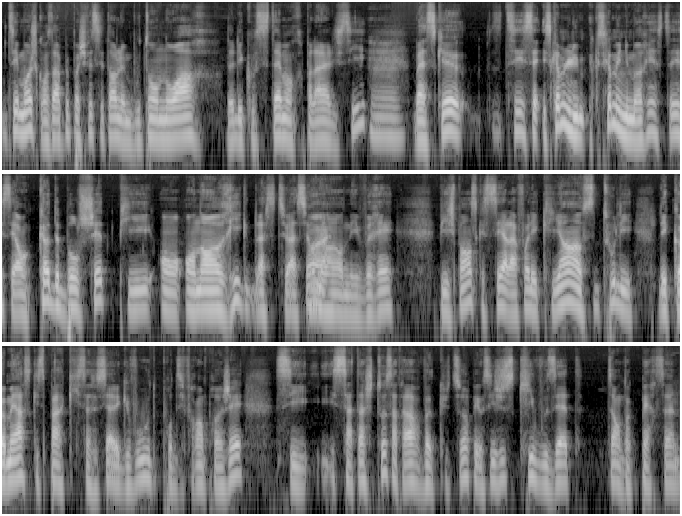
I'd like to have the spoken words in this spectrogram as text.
Tu sais, moi, je considère un peu Pochefis étant le bouton noir de l'écosystème entrepreneurial ici. Hmm. Parce que tu sais, c'est comme, comme un humoriste. tu sais, C'est on cut de bullshit, puis on, on en rit de la situation, Ouais. mais on est vrai. Puis je pense que c'est à la fois les clients, aussi tous les, les commerces qui par- qui s'associent avec vous pour différents projets, ils s'attachent tous à travers votre culture, puis aussi juste qui vous êtes tu sais, en tant que personne.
